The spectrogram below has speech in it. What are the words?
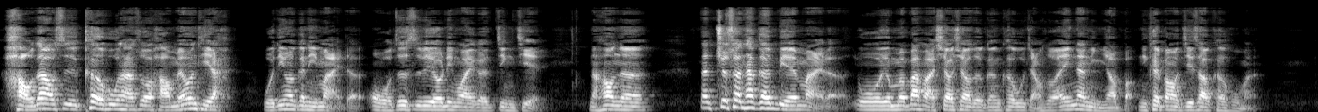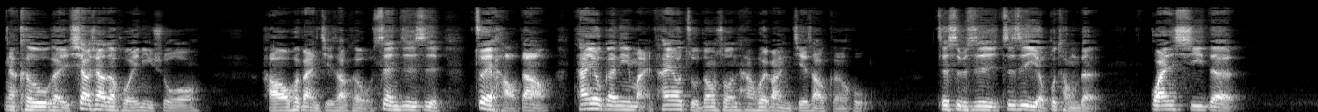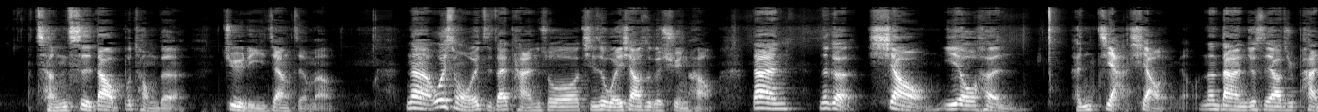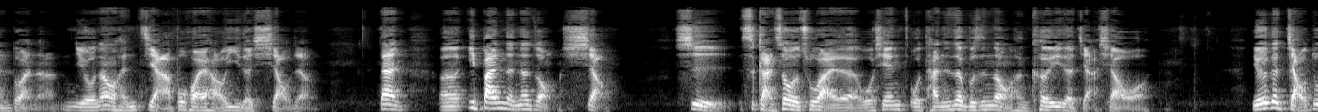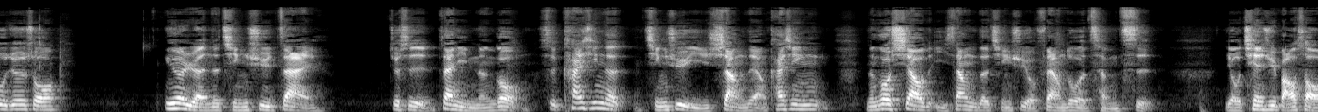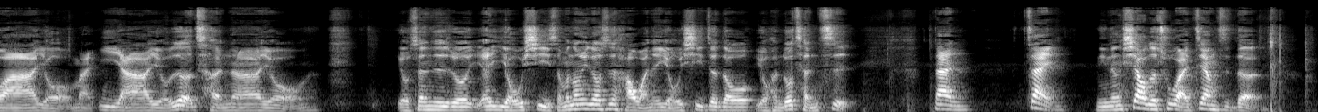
好到是客户他说好没问题啦，我一定会跟你买的。哦，这是不是又另外一个境界？然后呢？那就算他跟别人买了，我有没有办法笑笑的跟客户讲说，哎，那你要帮，你可以帮我介绍客户吗？那客户可以笑笑的回你说，好，我会帮你介绍客户，甚至是最好到他又跟你买，他又主动说他会帮你介绍客户，这是不是这是有不同的关系的层次到不同的距离这样子吗？那为什么我一直在谈说，其实微笑是个讯号，当然那个笑也有很。很假笑有没有？那当然就是要去判断啊，有那种很假不怀好意的笑这样，但呃一般的那种笑是是感受得出来的。我先我谈的这不是那种很刻意的假笑哦，有一个角度就是说，因为人的情绪在就是在你能够是开心的情绪以上，这样开心能够笑的以上的情绪有非常多的层次。有谦虚保守啊，有满意啊，有热忱啊，有有甚至说哎游戏什么东西都是好玩的游戏，这都有很多层次。但在你能笑得出来这样子的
